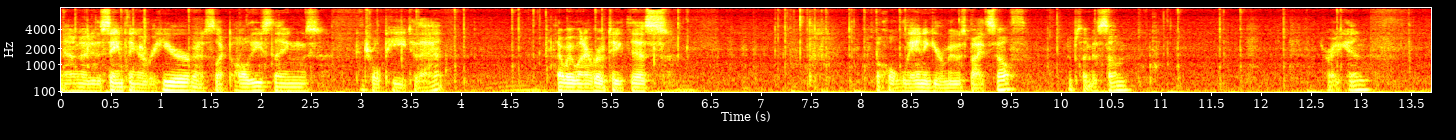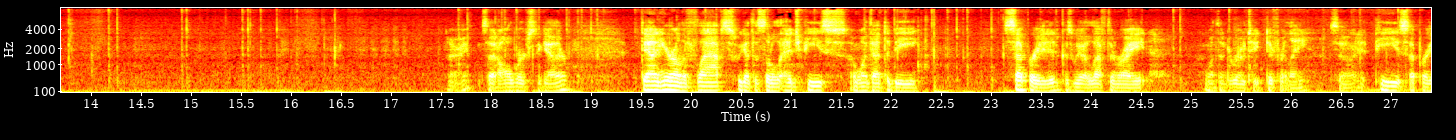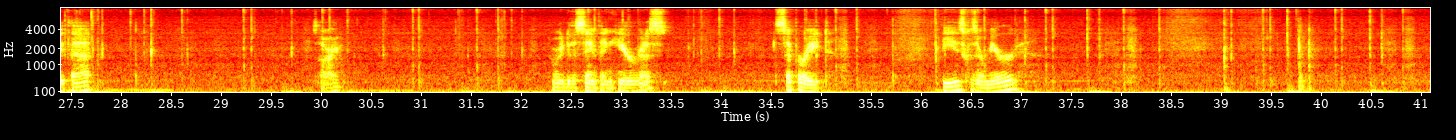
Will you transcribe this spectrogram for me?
And I'm going to do the same thing over here. I'm going to select all these things, control P to that. That way when I rotate this, the whole landing gear moves by itself. Oops, I missed some. Try it again. All right, so that all works together. Down here on the flaps, we got this little edge piece. I want that to be separated because we have left and right. I want them to rotate differently. So hit P, separate that. Sorry. We're to do the same thing here. We're to separate these because they're mirrored.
